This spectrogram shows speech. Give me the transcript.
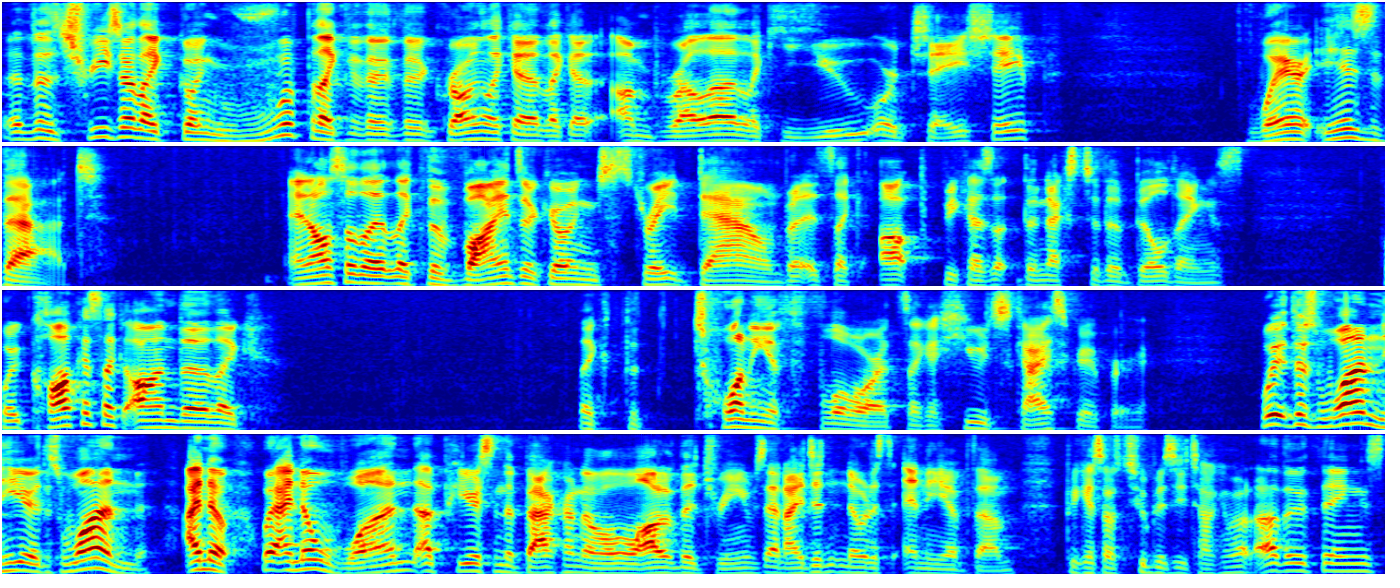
The- trees are like going whoop, like they're they're growing like a like an umbrella, like U or J shape. Where is that? And also like like the vines are going straight down, but it's like up because they're next to the buildings. Wait, clock is like on the like like the twentieth floor. It's like a huge skyscraper. Wait, there's one here. There's one. I know. Wait, I know one appears in the background of a lot of the dreams, and I didn't notice any of them because I was too busy talking about other things.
